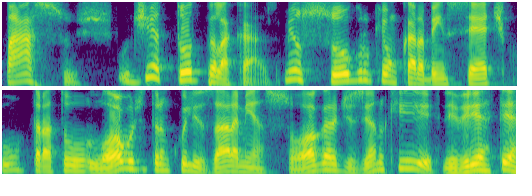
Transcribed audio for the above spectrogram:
passos o dia todo pela casa. Meu sogro, que é um cara bem cético, tratou logo de tranquilizar a minha sogra, dizendo que deveria ter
